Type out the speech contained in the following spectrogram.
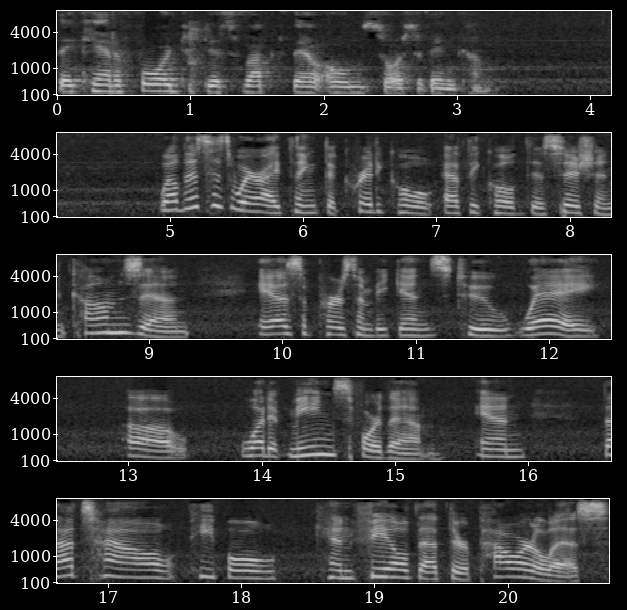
they can't afford to disrupt their own source of income. Well, this is where I think the critical ethical decision comes in as a person begins to weigh uh, what it means for them. And that's how people can feel that they're powerless,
